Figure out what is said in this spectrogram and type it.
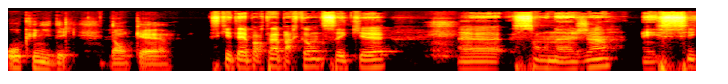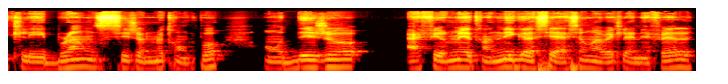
aucune idée. Donc, euh, Ce qui est important, par contre, c'est que euh, son agent ainsi que les Browns, si je ne me trompe pas, ont déjà affirmé être en négociation avec la NFL,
